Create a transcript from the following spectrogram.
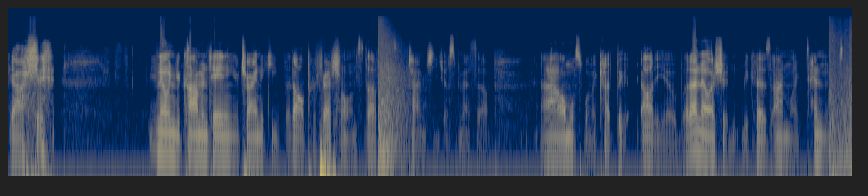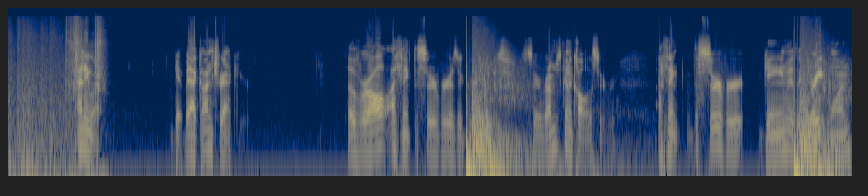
Gosh, you know, when you're commentating, you're trying to keep it all professional and stuff, and sometimes you just mess up. I almost want to cut the audio, but I know I shouldn't because I'm like 10 minutes in. Anyway, get back on track here. Overall, I think the server is a great server. I'm just going to call it a server. I think the server game is a great one.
